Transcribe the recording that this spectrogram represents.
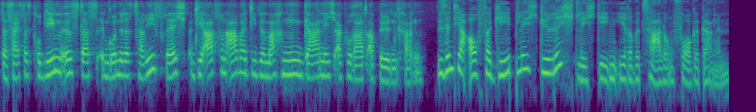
Das heißt, das Problem ist, dass im Grunde das Tarifrecht die Art von Arbeit, die wir machen, gar nicht akkurat abbilden kann. Sie sind ja auch vergeblich gerichtlich gegen Ihre Bezahlung vorgegangen.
